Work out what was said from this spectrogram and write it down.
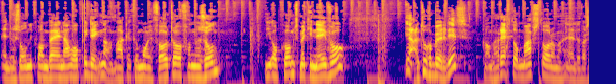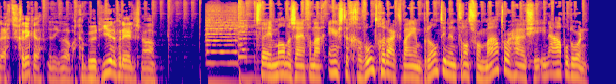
En de zon die kwam bijna op. Ik denk, nou maak ik een mooie foto van de zon die opkomt met die nevel. Ja, en toen gebeurde dit. Ik kwam recht op me afstormen en dat was echt schrikken. Ik denk, wat gebeurt hier in vredesnaam? Twee mannen zijn vandaag ernstig gewond geraakt bij een brand in een transformatorhuisje in Apeldoorn.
